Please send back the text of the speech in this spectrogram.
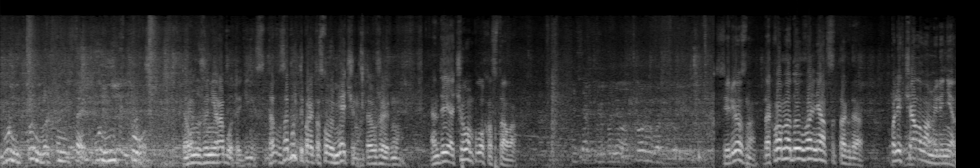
Его никто ни во что не ставит. Его никто. Да он уже не работает, Денис. Да забудь ты про это слово мячин. Это уже, ну. Андрей, а что вам плохо стало? Серьезно? Так вам надо увольняться тогда. Полегчало вам или нет?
